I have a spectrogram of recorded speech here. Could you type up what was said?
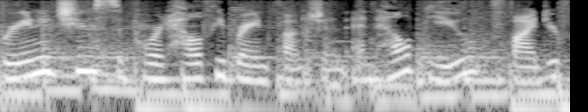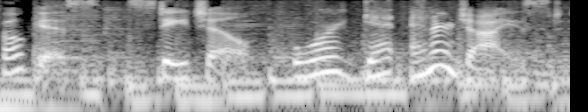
Brainy Chews support healthy brain function and help you find your focus, stay chill, or get energized.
